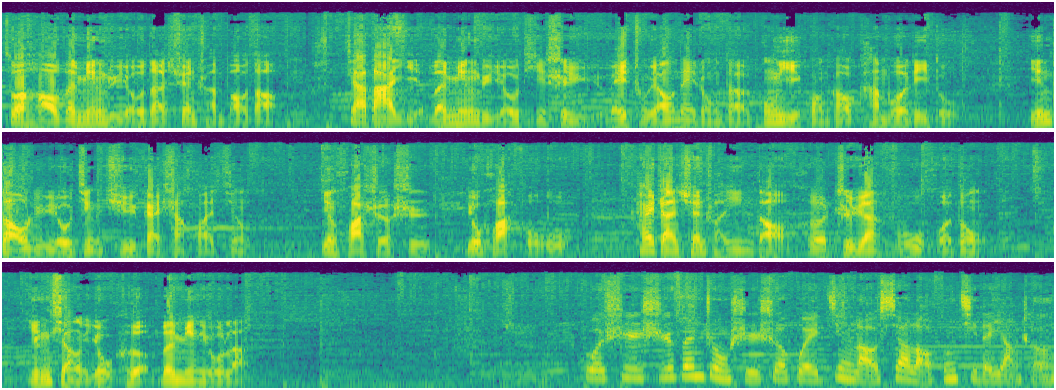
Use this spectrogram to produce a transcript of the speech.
做好文明旅游的宣传报道，加大以文明旅游提示语为主要内容的公益广告刊播力度，引导旅游景区改善环境、硬化设施、优化服务，开展宣传引导和志愿服务活动，影响游客文明游览。我市十分重视社会敬老孝老风气的养成，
